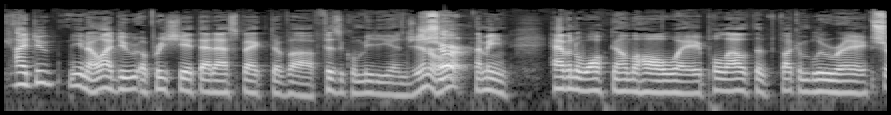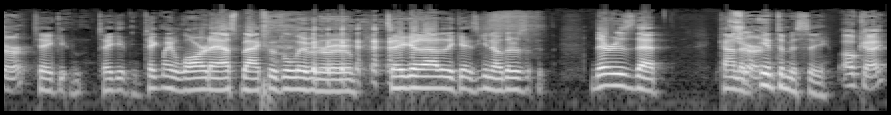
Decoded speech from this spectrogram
li- I do you know I do appreciate that aspect of uh, physical media in general. Sure. I mean, having to walk down the hallway, pull out the fucking Blu-ray, sure, take it, take it, take my lard ass back to the living room, take it out of the case. You know, there's there is that kind Sure. of intimacy. okay,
